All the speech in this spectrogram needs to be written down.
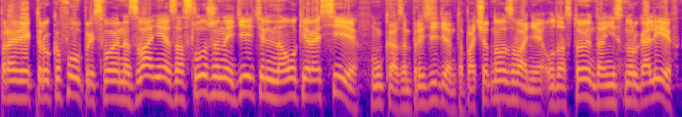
Проректору КФУ присвоено звание «Заслуженный деятель науки России». Указом президента почетного звания удостоен Данис Нургалиев.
